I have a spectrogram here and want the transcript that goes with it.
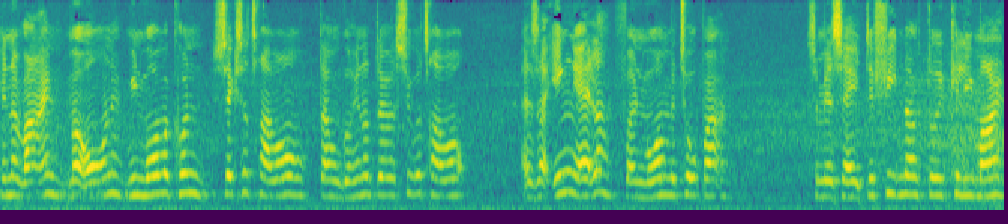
hen ad vejen med årene. Min mor var kun 36 år, da hun går hen og dør 37 år. Altså ingen alder for en mor med to børn. Som jeg sagde, det er fint nok, du ikke kan lide mig,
